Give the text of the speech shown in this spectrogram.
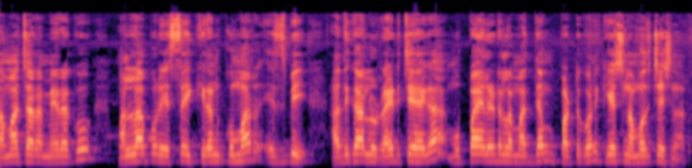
సమాచారం మేరకు మల్లాపూర్ ఎస్ఐ కిరణ్ కుమార్ ఎస్బి అధికారులు రైడ్ చేయగా ముప్పై లీటర్ల మద్యం పట్టుకొని కేసు నమోదు చేసినారు.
